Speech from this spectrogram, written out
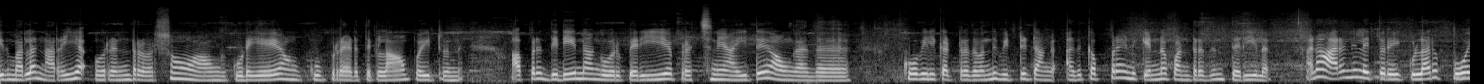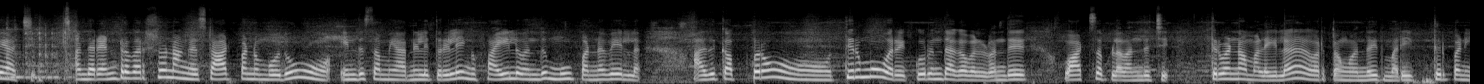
இது மாதிரிலாம் நிறைய ஒரு ரெண்டரை வருஷம் அவங்க கூடயே அவங்க கூப்பிட்ற இடத்துக்கெல்லாம் போயிட்டுருந்தேன். அப்புறம் திடீர்னு அங்கே ஒரு பெரிய பிரச்சனையாயிட்டு அவங்க அந்த கோவில் கட்டுறதை வந்து விட்டுட்டாங்க. அதுக்கப்புறம் எனக்கு என்ன பண்ணுறதுன்னு தெரியல. ஆனால் அறநிலைத்துறைக்குள்ளார போயாச்சு. அந்த ரெண்டரை வருஷம் நாங்கள் ஸ்டார்ட் பண்ணும்போதும் இந்து சமய அறநிலைத்துறையில் எங்கள் ஃபைல் வந்து மூவ் பண்ணவே இல்லை. அதுக்கப்புறம் திரும்பவும் ஒரு குறுந்தகவல் வந்து வாட்ஸ்அப்பில் வந்துச்சு. திருவண்ணாமலையில் ஒருத்தவங்க வந்து இது மாதிரி திருப்பணி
